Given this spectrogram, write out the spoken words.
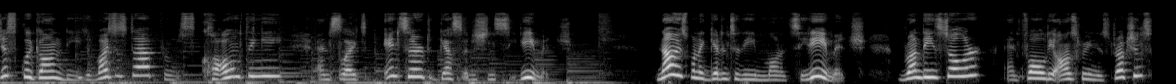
Just click on the devices tab from this column thingy and select insert guest addition CD image. Now I just want to get into the mounted CD image, run the installer and follow the on-screen instructions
